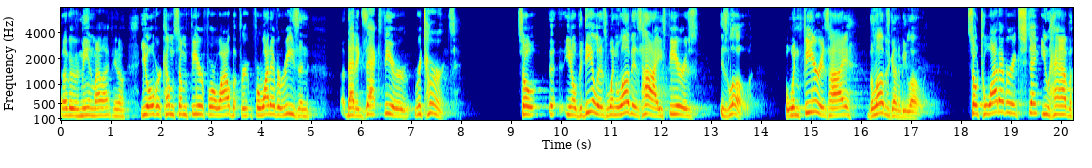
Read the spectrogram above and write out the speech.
other than me in my life? You know, you overcome some fear for a while, but for, for whatever reason, that exact fear returns. So, uh, you know, the deal is when love is high, fear is, is low. But when fear is high, the love is going to be low. So, to whatever extent you have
